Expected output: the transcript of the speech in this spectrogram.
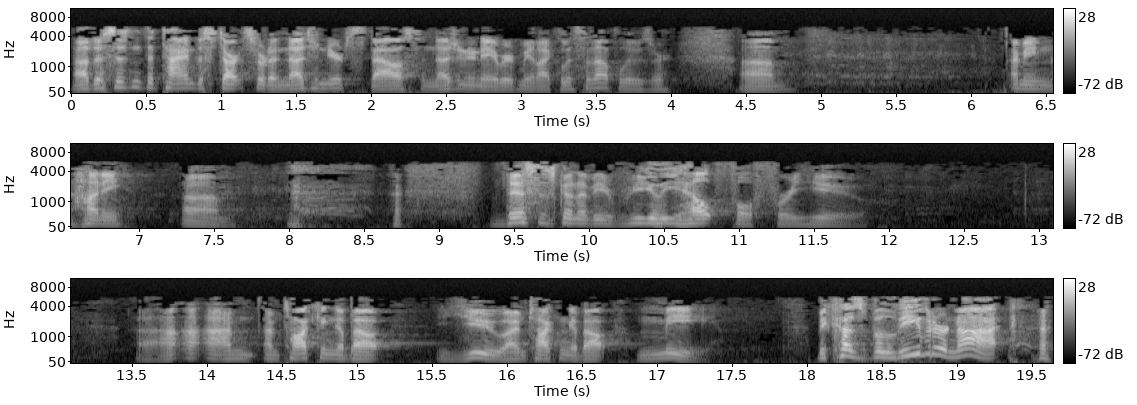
Uh, this isn't the time to start sort of nudging your spouse and nudging your neighbor and be like, listen up, loser. Um, I mean, honey, um, this is going to be really helpful for you. Uh, I, I'm, I'm talking about you. I'm talking about me. Because believe it or not,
